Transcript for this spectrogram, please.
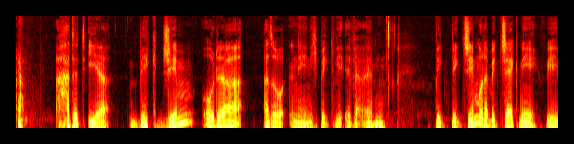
Ja. Hattet ihr Big Jim oder, also, nee, nicht Big, wie, äh, ähm, Big, Big Jim oder Big Jack? Nee, wie,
